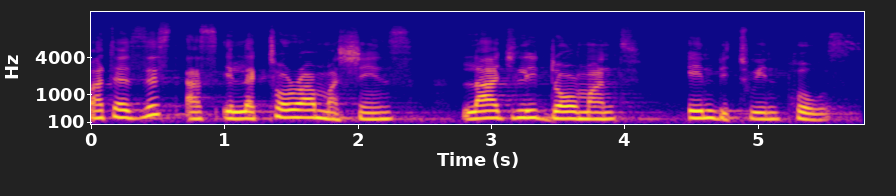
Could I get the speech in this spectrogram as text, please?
but exist as electoral machines largely dormant in between polls.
